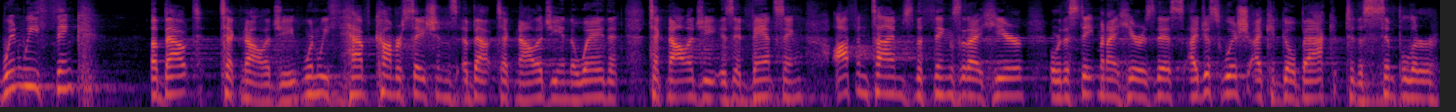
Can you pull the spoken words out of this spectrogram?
when we think about technology, when we have conversations about technology and the way that technology is advancing, oftentimes the things that I hear or the statement I hear is this I just wish I could go back to the simpler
